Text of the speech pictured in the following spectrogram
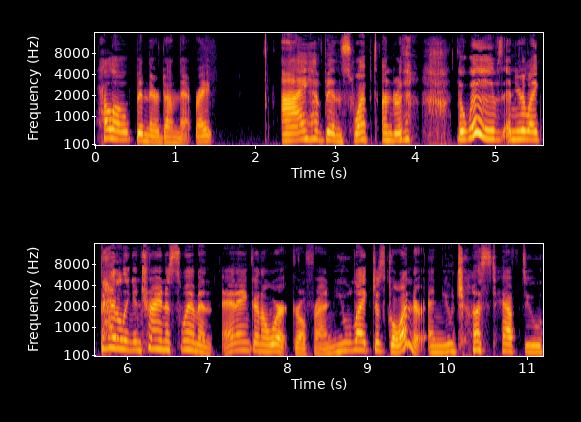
hello, been there, done that, right? I have been swept under the, the waves and you're like paddling and trying to swim and it ain't going to work, girlfriend. You like just go under and you just have to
